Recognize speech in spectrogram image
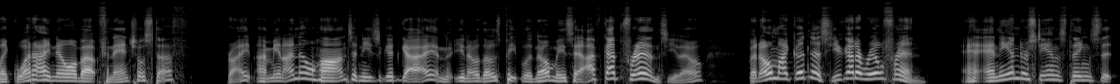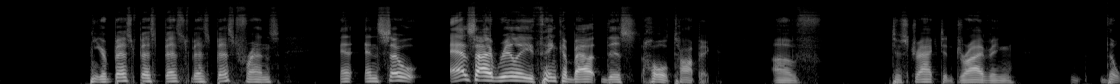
like what I know about financial stuff, right? I mean, I know Hans and he's a good guy. And, you know, those people that know me say, I've got friends, you know, but oh my goodness, you got a real friend. And, and he understands things that your best, best, best, best, best friends. And, and so as I really think about this whole topic of distracted driving, the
